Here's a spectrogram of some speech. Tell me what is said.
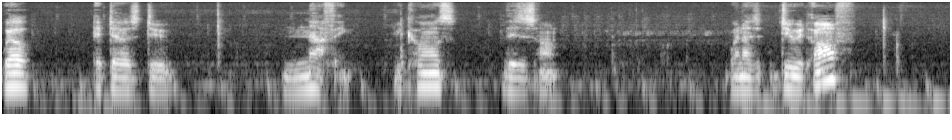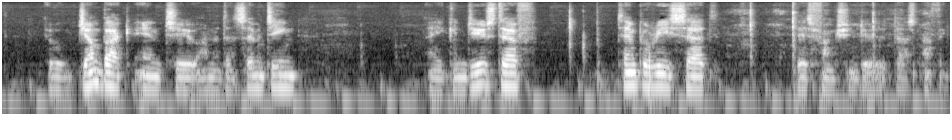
Well, it does do nothing because this is on. When I do it off, it will jump back into 117 and you can do stuff tempo reset this function do, does nothing.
